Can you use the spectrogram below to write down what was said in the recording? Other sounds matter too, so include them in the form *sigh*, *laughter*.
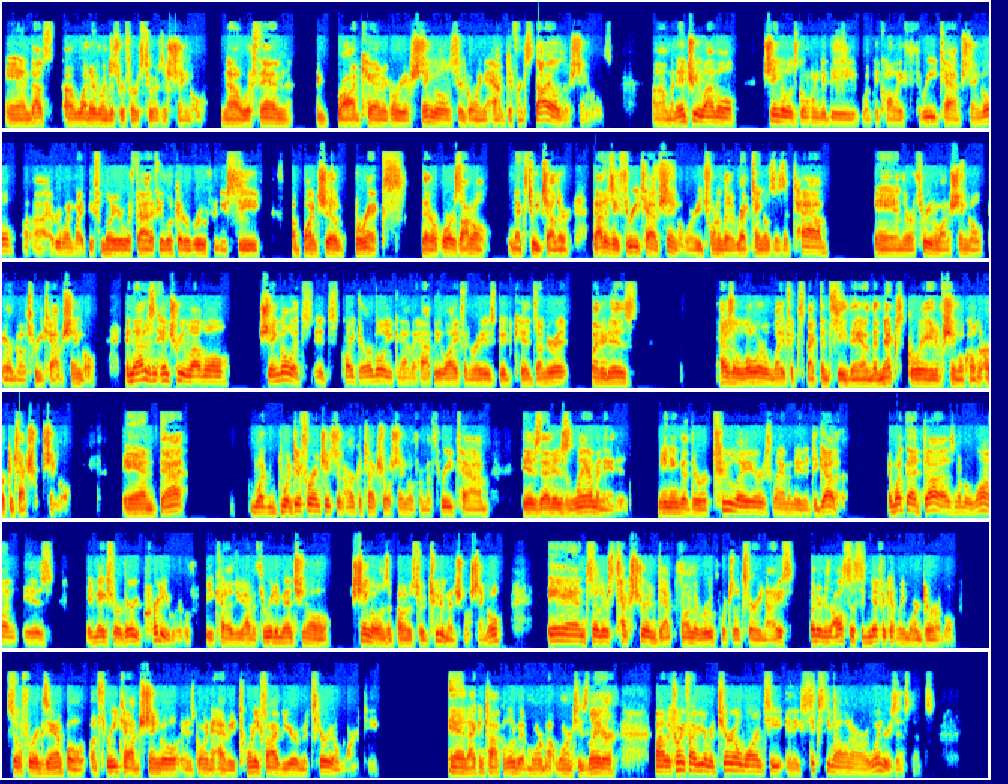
and that's uh, what everyone just refers to as a shingle. Now, within the broad category of shingles, you're going to have different styles of shingles. Um, an entry level shingle is going to be what they call a three tab shingle. Uh, everyone might be familiar with that. If you look at a roof and you see a bunch of bricks that are horizontal next to each other. That is a three tab shingle where each one of the rectangles is a tab and there are three of them on a shingle, ergo three tab shingle. And that is an entry level shingle. It's it's quite durable. You can have a happy life and raise good kids under it, but it is has a lower life expectancy than the next grade of shingle called an architectural shingle. And that what what differentiates an architectural shingle from a three tab is that it is laminated meaning that there are two layers laminated together. And what that does, number one, is it makes for a very pretty roof because you have a three dimensional shingle as opposed to a two dimensional shingle. And so there's texture and depth on the roof, which looks very nice, but it is also significantly more durable. So, for example, a three tab shingle is going to have a 25 year material warranty. And I can talk a little bit more about warranties later uh, a 25 year material warranty and a 60 mile an hour wind resistance.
